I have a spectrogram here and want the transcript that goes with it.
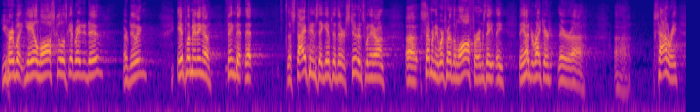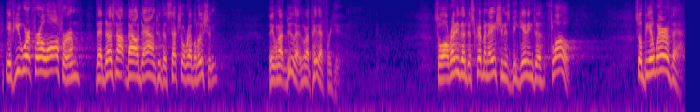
You heard what Yale Law School is getting ready to do or doing? Implementing a thing that, that the stipends they give to their students when they're on uh, summer and they work for other law firms, they, they, they underwrite their, their uh, uh, salary. If you work for a law firm that does not bow down to the sexual revolution, they will not do that. They will not pay that for you. So already the discrimination is beginning to flow. So be aware of that.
